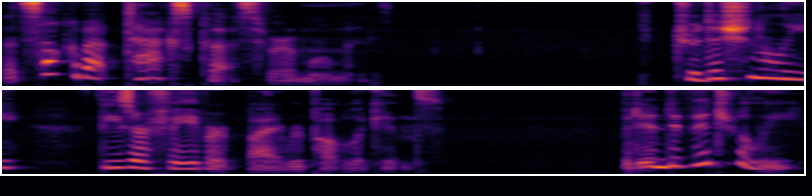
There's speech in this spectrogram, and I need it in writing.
Let's talk about tax cuts for a moment. Traditionally, these are favored by Republicans. But individually,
